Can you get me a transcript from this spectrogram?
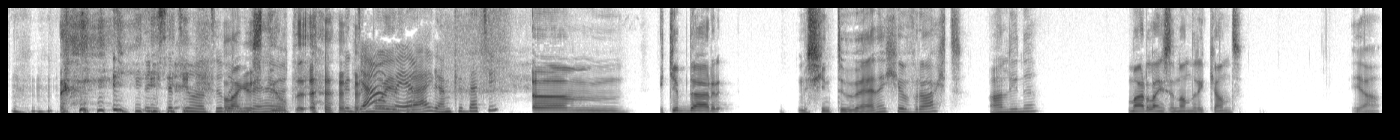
ik zit hier natuurlijk Lange bij, eh, stilte. Ik vind het Ja, een mooie ja. vraag, dank u Betty. Ehm, ik heb daar misschien te weinig gevraagd aan Line. Maar langs de andere kant, ja,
